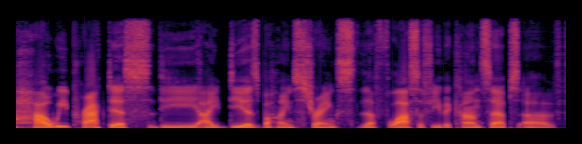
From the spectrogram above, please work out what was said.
how we practice the ideas behind strengths, the philosophy, the concepts of,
